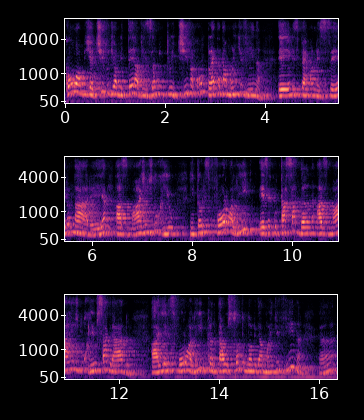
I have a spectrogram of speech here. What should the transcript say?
com o objetivo de obter a visão intuitiva completa da Mãe Divina. Eles permaneceram na areia às margens do rio. Então eles foram ali executar sadhana às margens do rio sagrado. Aí eles foram ali cantar o santo nome da Mãe Divina né,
